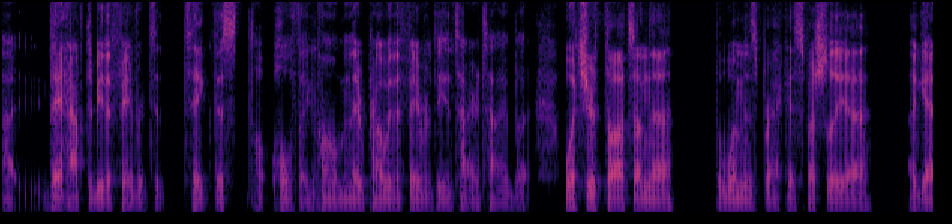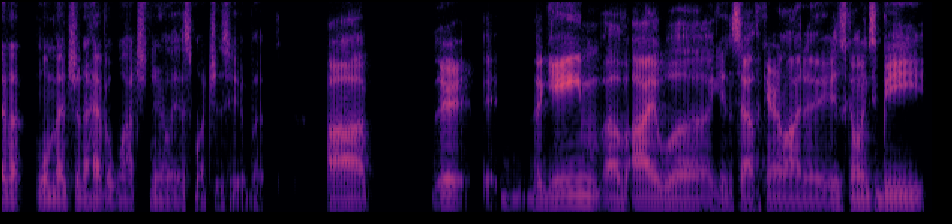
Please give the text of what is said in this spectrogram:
uh, they have to be the favorite to take this whole thing home and they're probably the favorite the entire time but what's your thoughts on the the women's bracket, especially uh again, uh, we'll mention I haven't watched nearly as much as you, but uh there, the game of Iowa against South Carolina is going to be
